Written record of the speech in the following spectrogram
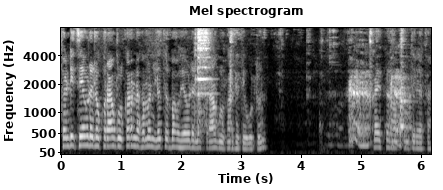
थंडीचं एवढ्या लवकर आंघोळ करा नका म्हणलं तर भाऊ एवढ्या लवकर आंघोळ करते ते उठून. काय करावं आपण तरी आता?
